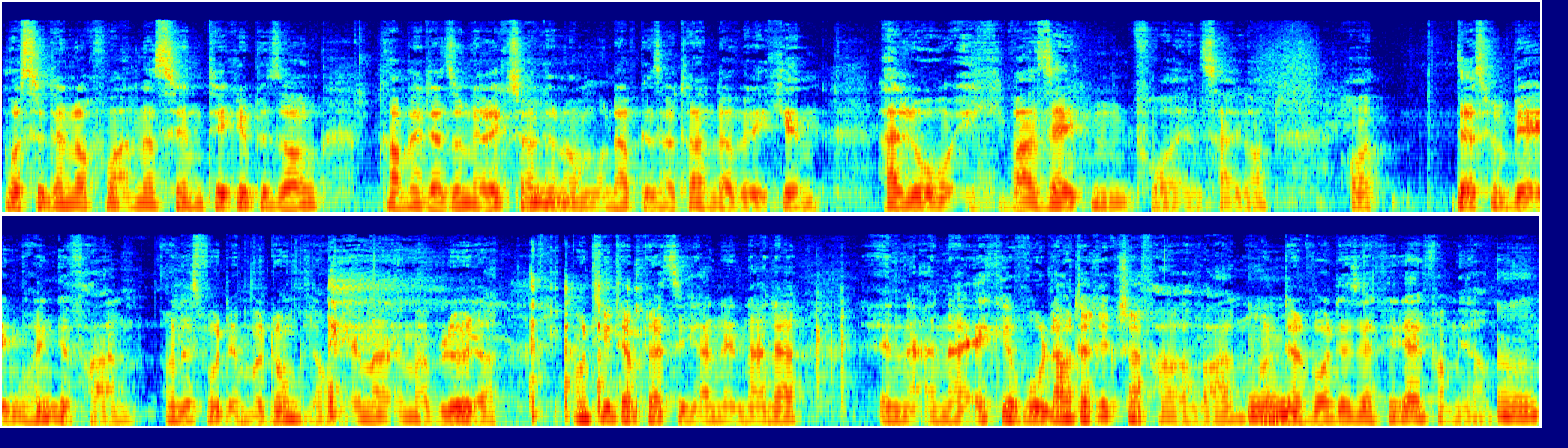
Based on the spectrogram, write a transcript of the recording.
musste dann noch woanders hin ein Ticket besorgen, habe mir da so eine Mhm. Rikscha genommen und habe gesagt, ah, da will ich hin. Hallo, ich war selten vorher in Saigon und da ist mit mir irgendwo hingefahren und es wurde immer dunkler und immer, immer blöder und hielt dann plötzlich an in einer in einer Ecke, wo lauter Rikscha-Fahrer waren Mhm. und dann wollte er sehr viel Geld von mir haben.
